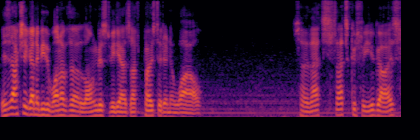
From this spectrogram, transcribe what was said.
This is actually going to be one of the longest videos I've posted in a while. So that's that's good for you guys,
